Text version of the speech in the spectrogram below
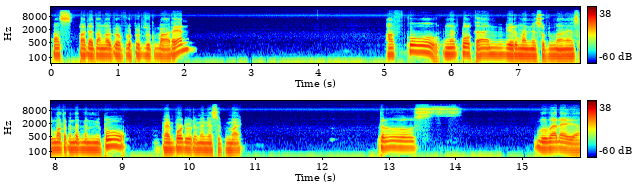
pas pada tanggal 27 kemarin aku ngumpul kan di rumahnya Subma semua teman-teman itu ngumpul di rumahnya Subma terus gimana ya?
